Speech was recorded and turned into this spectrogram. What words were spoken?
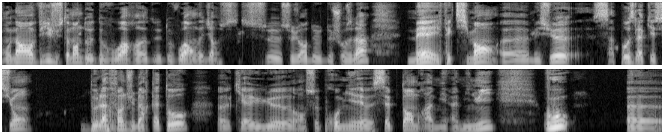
on a envie justement de, de voir de, de, voir on va dire ce, ce genre de, de choses là mais effectivement euh, messieurs ça pose la question de la fin du mercato euh, qui a eu lieu en ce 1er euh, septembre à, à minuit où euh,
